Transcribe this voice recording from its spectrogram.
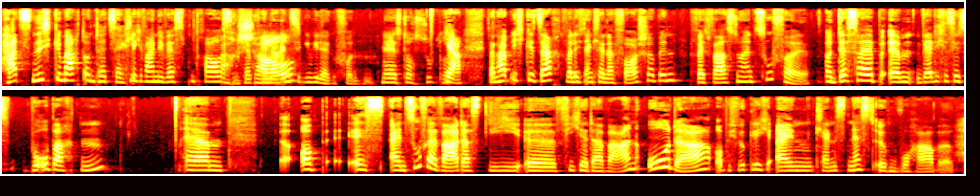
Hat's nicht gemacht und tatsächlich waren die Wespen draußen. Ach, ich habe keine einzige wiedergefunden. Nee, ist doch super. Ja, dann habe ich gesagt, weil ich ein kleiner Forscher bin, vielleicht war es nur ein Zufall. Und deshalb ähm, werde ich das jetzt beobachten, ähm, ob es ein Zufall war, dass die äh, Viecher da waren oder ob ich wirklich ein kleines Nest irgendwo habe.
